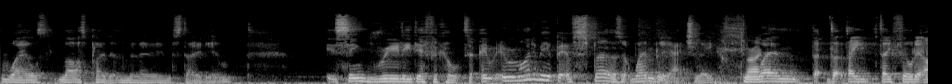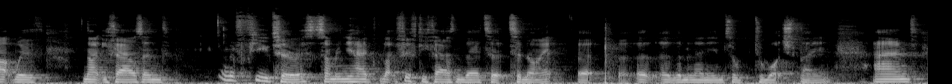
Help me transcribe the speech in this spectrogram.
Wales last played at the Millennium Stadium? It seemed really difficult. To, it, it reminded me a bit of Spurs at Wembley, actually, right. when th- th- they they filled it up with ninety thousand and a few tourists. I mean, you had like fifty thousand there to, tonight at, at, at, the Millennium to, to watch Spain, and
